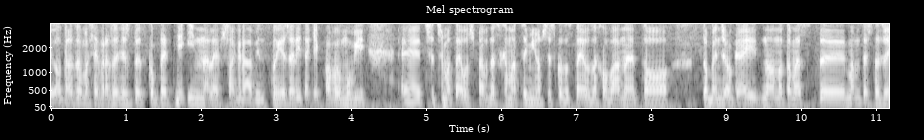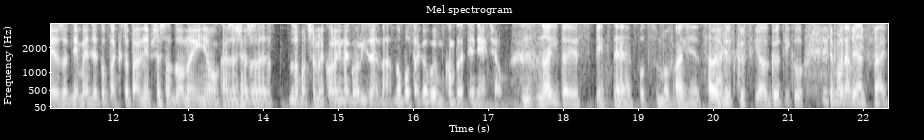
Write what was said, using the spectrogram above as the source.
y, od razu ma się wrażenie, że to jest kompletnie inna, lepsza gra, więc no jeżeli tak jak Paweł mówi, y, czy, czy Mateusz, pewne schematy mimo wszystko zostają zachowane, to, to będzie ok. No natomiast mam też nadzieję, że nie będzie to tak totalnie przesadzone i nie okaże się, że zobaczymy kolejnego Rizena, no bo tego bym kompletnie nie chciał. No i to jest piękne podsumowanie całej Tak. dyskusji o Gotiku, Tym która miała trwać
